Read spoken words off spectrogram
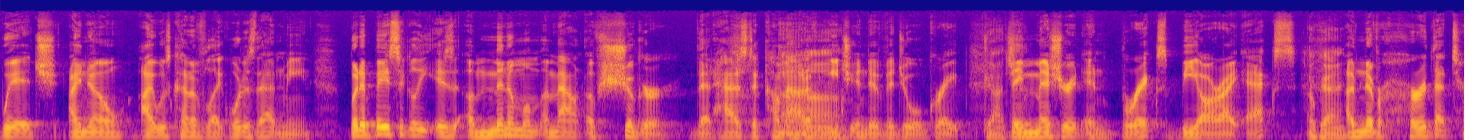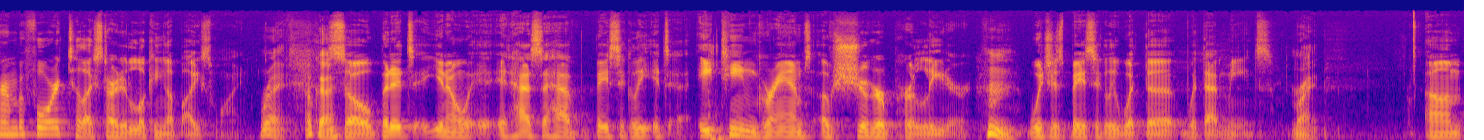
which I know I was kind of like, what does that mean? But it basically is a minimum amount of sugar that has to come out of each individual grape. Ah. Gotcha. They measure it in Brix, B R I X. Okay. I've never heard that term before till I started looking up ice wine. Right, okay. So, but it's you know it, it has to have basically it's 18 grams of sugar per liter, Hmm. which is basically what the what that means. Right. Um,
